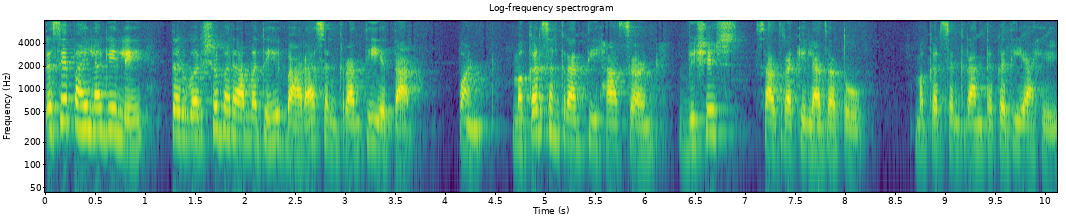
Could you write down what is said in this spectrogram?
तसे पाहायला गेले तर वर्षभरामध्ये बारा संक्रांती येतात. पण मकर संक्रांती हा सण विशेष साजरा केला जातो. मकर संक्रांत कधी आहे?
